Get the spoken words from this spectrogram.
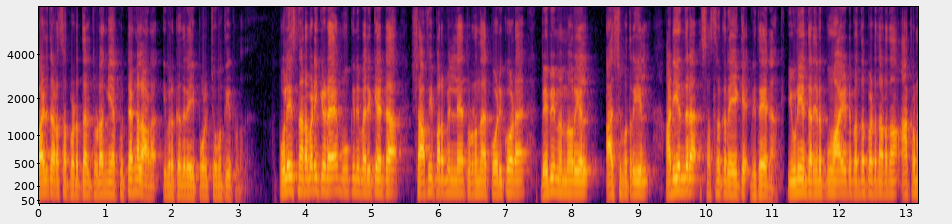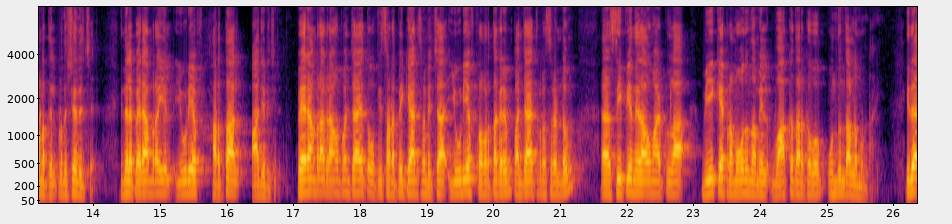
വഴി തടസ്സപ്പെടുത്തൽ തുടങ്ങിയ കുറ്റങ്ങളാണ് ഇവർക്കെതിരെ ഇപ്പോൾ ചുമത്തിയിട്ടുള്ളത്. പോലീസ് നടപടിക്കിടെ മൂക്കിന് പരിക്കേറ്റ ഷാഫി പറമ്പിലിനെ തുടർന്ന് കോഴിക്കോട് ബേബി മെമ്മോറിയൽ ആശുപത്രിയിൽ അടിയന്തര ശസ്ത്രക്രിയയ്ക്ക് വിധേയനാക്കി. യൂണിയൻ തെരഞ്ഞെടുപ്പുമായിട്ട് ബന്ധപ്പെട്ട് നടന്ന ആക്രമണത്തിൽ പ്രതിഷേധിച്ച് ഇന്നലെ പേരാമ്പ്രയിൽ യു ഡി എഫ് ഹർത്താൽ ആചരിച്ചിരുന്നു. പേരാമ്പ്ര ഗ്രാമപഞ്ചായത്ത് ഓഫീസ് അടപ്പിക്കാൻ ശ്രമിച്ച യു ഡി എഫ് പ്രവർത്തകരും പഞ്ചായത്ത് പ്രസിഡന്റും സി പി എം നേതാവുമായിട്ടുള്ള വി കെ പ്രമോദും തമ്മിൽ വാക്ക് തർക്കവും ഉന്തും തള്ളുമുണ്ടായി. ഇത്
